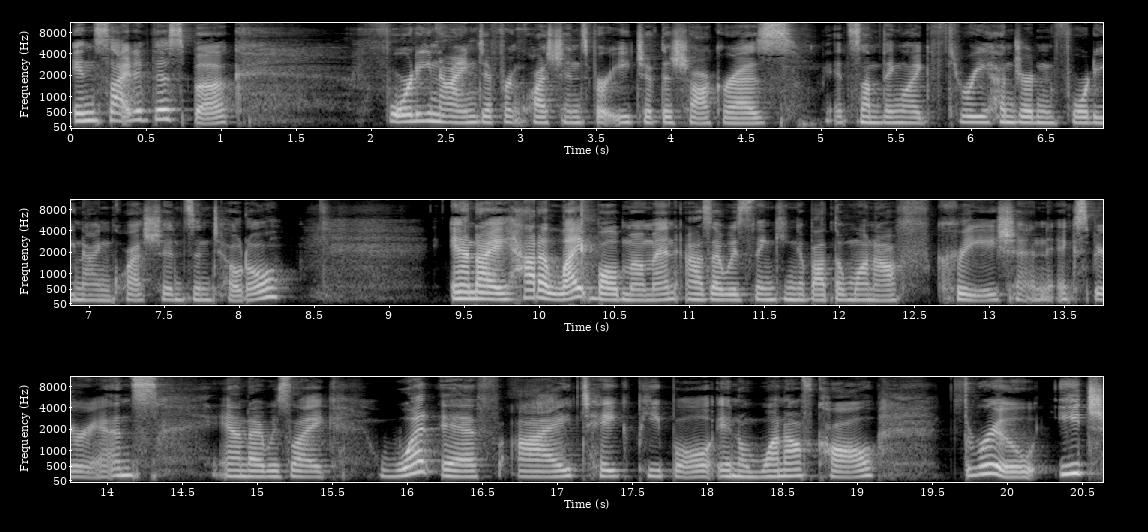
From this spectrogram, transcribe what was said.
inside of this book, 49 different questions for each of the chakras. It's something like 349 questions in total. And I had a light bulb moment as I was thinking about the one off creation experience. And I was like, what if I take people in a one off call through each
